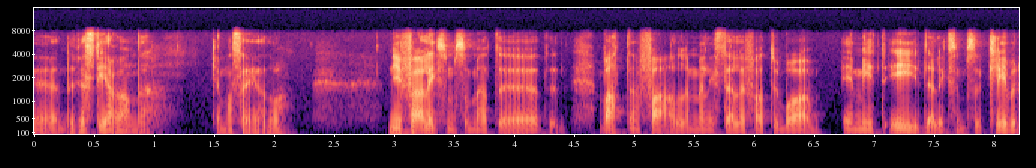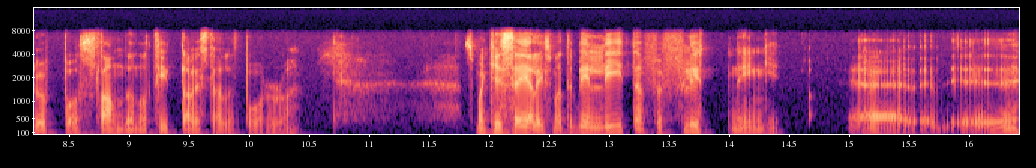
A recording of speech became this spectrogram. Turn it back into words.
eh, det resterande kan man säga då. Ungefär liksom som ett, ett vattenfall men istället för att du bara är mitt i det liksom, så kliver du upp på stranden och tittar istället på det. Då. Så man kan ju säga liksom att det blir en liten förflyttning Eh, eh,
